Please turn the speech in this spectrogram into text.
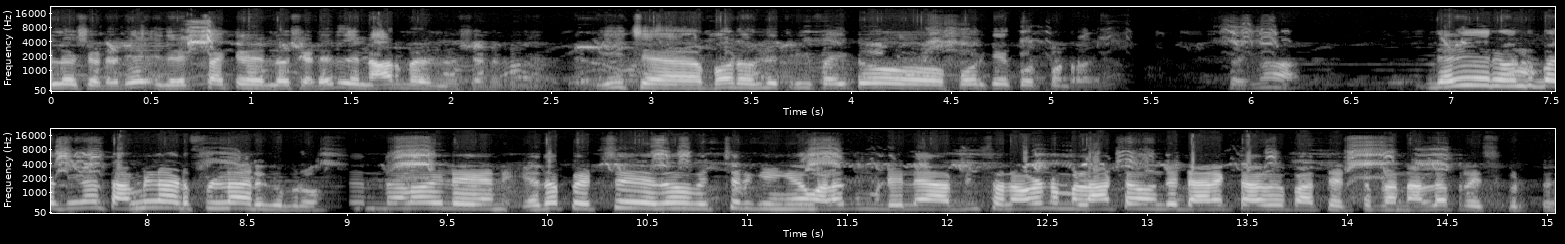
எல்லோ ஷேடட் இது ரெட் ஃபேக்டர் எல்லோ ஷேடட் இது normal yellow shaded each bird வந்து three five to four K quote பண்ணுறாங்க சரிங்களா? டெலிவரி வந்து பார்த்தீங்கன்னா தமிழ்நாடு ஃபுல்லாக இருக்கு ப்ரோ இருந்தாலும் இல்லை ஏதோ பெட்ஸ் ஏதோ வச்சிருக்கீங்க வளர்க்க முடியல அப்படின்னு சொன்னாலும் நம்ம லாட்டை வந்து டேரெக்டாகவே பார்த்து எடுத்துக்கலாம். நல்ல ப்ரைஸ் கொடுத்து.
